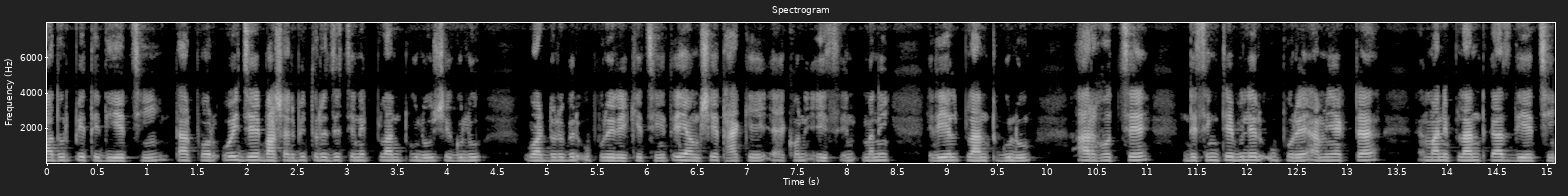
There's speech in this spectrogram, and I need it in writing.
মাদুর পেতে দিয়েছি। তারপর ওই যে বাসার ভিতরে যে চেনেক প্লান্টগুলো সেগুলো ওয়ার্ডরোবের উপরে রেখেছি। তো এই অংশে থাকে এখন এই মানে রিয়েল প্লান্টগুলো আর হচ্ছে ড্রেসিং টেবিলের উপরে আমি একটা মানি প্লান্ট গাছ দিয়েছি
